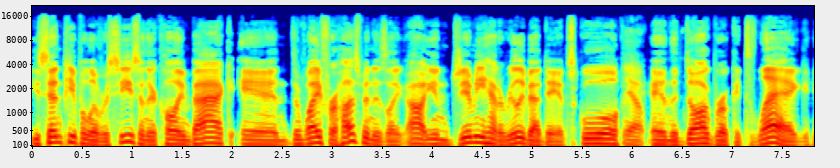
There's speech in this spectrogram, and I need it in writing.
You send people overseas and they're calling back, and the wife or husband is like, "Oh, you know, Jimmy had a really bad day at school, Yeah. and the dog broke its leg."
